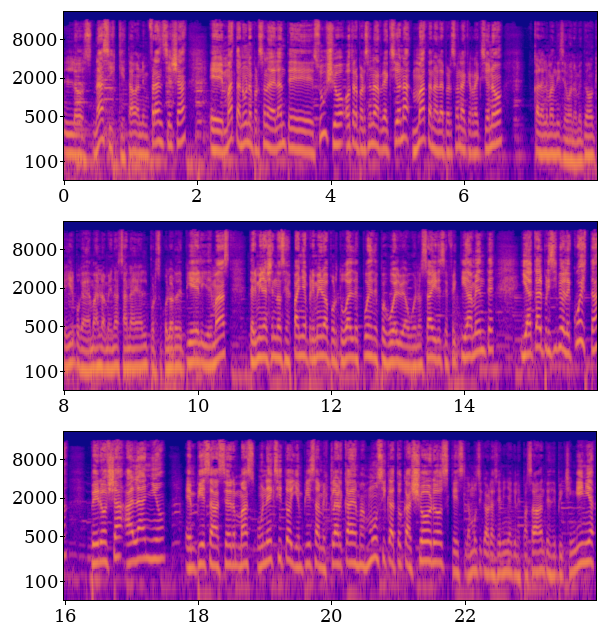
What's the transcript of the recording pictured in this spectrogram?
los nazis que estaban en Francia ya eh, matan a una persona delante suyo, otra persona reacciona, matan a la persona que reaccionó. Carl Alemán dice, bueno, me tengo que ir porque además lo amenazan a él por su color de piel y demás. Termina yéndose a España primero, a Portugal después, después vuelve a Buenos Aires efectivamente. Y acá al principio le cuesta, pero ya al año empieza a ser más un éxito y empieza a mezclar cada vez más música, toca lloros, que es la música brasileña que les pasaba antes de Pichinguinha,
